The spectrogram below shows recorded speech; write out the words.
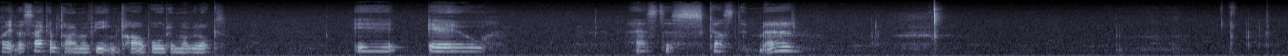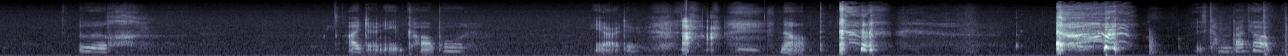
like the second time I've eaten cardboard in my vlogs. Ew. That's disgusting, man. Ugh. I don't eat cardboard. Yeah, I do. no. it's coming back up.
